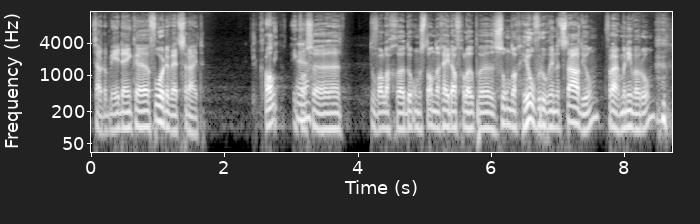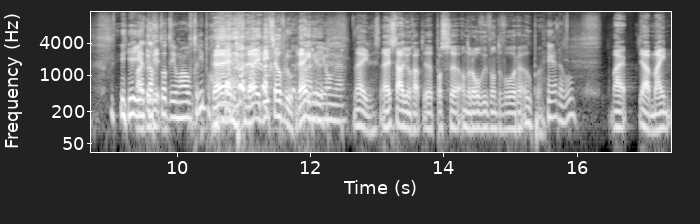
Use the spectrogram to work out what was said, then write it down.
zou er meer denken eh, voor de wedstrijd. Kan. Ik Ja. was eh, toevallig door omstandigheden afgelopen zondag heel vroeg in het stadion. Vraag me niet waarom. je dacht dit- dat hij om half drie begon. Nee, nee niet zo vroeg. Nee, nee, jongen. nee, het stadion gaat pas anderhalf uur van tevoren open. Ja, daarom. Maar ja, mijn,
